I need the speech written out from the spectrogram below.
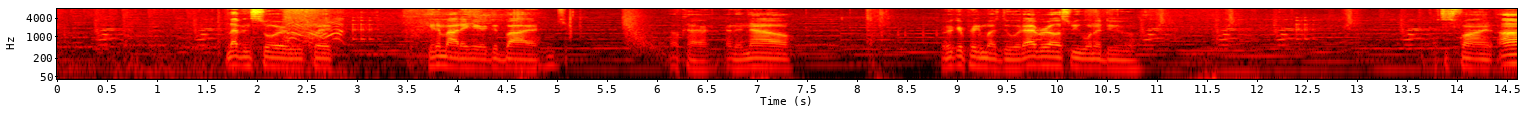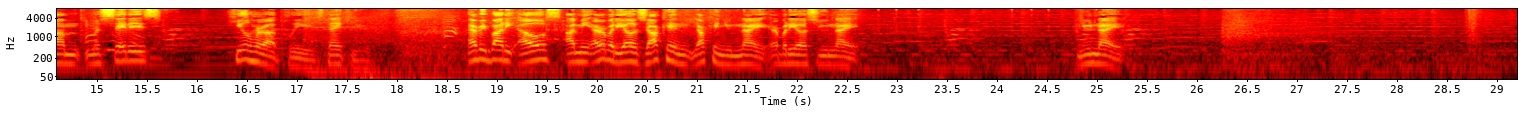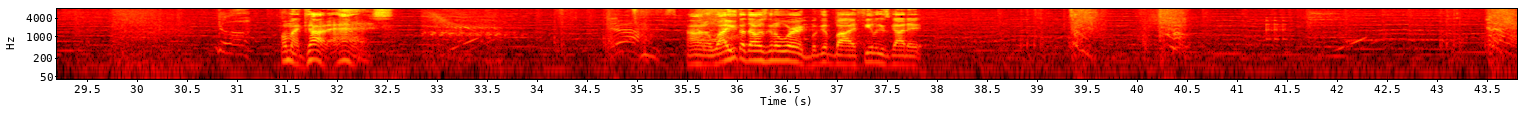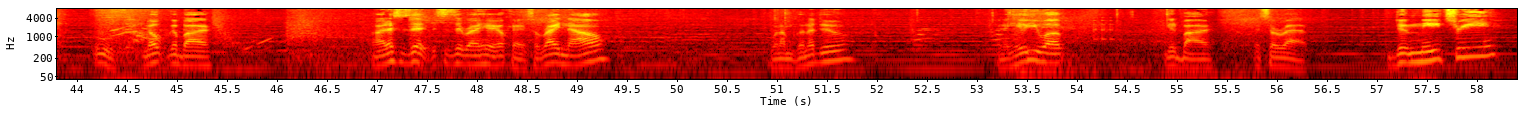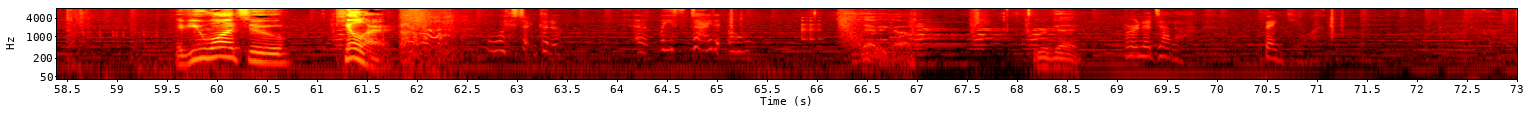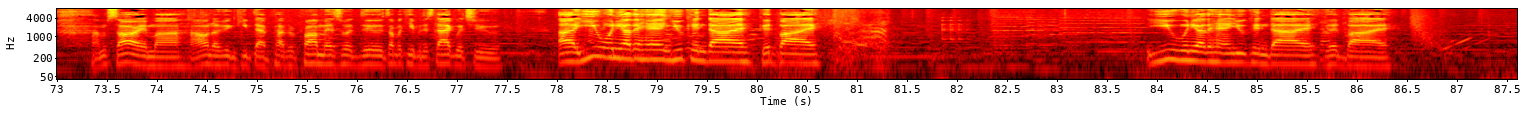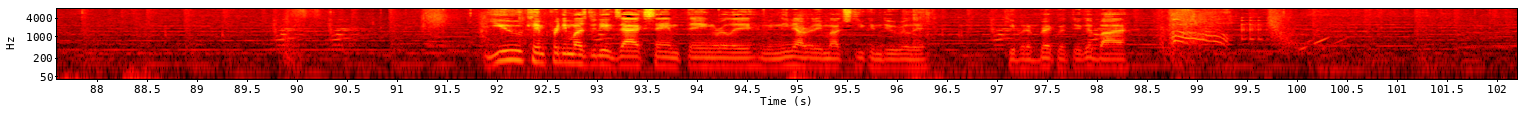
Levin sword real quick. Get him out of here. Goodbye. Okay. And then now, we can pretty much do whatever else we want to do. Which is fine. Um, Mercedes, heal her up, please. Thank you. Everybody else, I mean, everybody else, y'all can, y'all can unite. Everybody else, unite. Unite. Oh my god, ass. I don't know why you thought that was gonna work, but goodbye. Felix got it. Ooh, nope, goodbye. Alright, this is it. This is it right here. Okay, so right now, what I'm gonna do, I'm gonna heal you up. Goodbye. It's a wrap. Dimitri, if you want to, kill her. Wish I could have at least died at home. There we go. We're good. Bernadetta, thank you. I'm sorry, Ma. I don't know if you can keep that proper promise with dudes. I'm gonna keep it a stack with you. Uh, you, on the other hand, you can die. Goodbye. You, on the other hand, you can die. Goodbye. You can pretty much do the exact same thing, really. I mean, there's not really much you can do, really. Keep it a brick with you. Goodbye.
